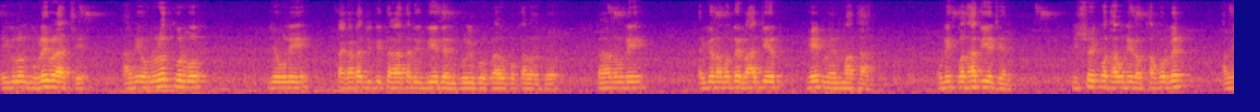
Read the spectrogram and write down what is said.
এগুলো ঘুরে বেড়াচ্ছে। আমি অনুরোধ করব যে উনি টাকাটা যদি তাড়াতাড়ি দিয়ে দেন গরিব লোকরা উপকার হতো। কারণ উনি একজন আমাদের রাজ্যের হেডম্যান মাথা। উনি কথা দিয়েছেন। নিশ্চয়ই কথা উনি রক্ষা করবেন। আমি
